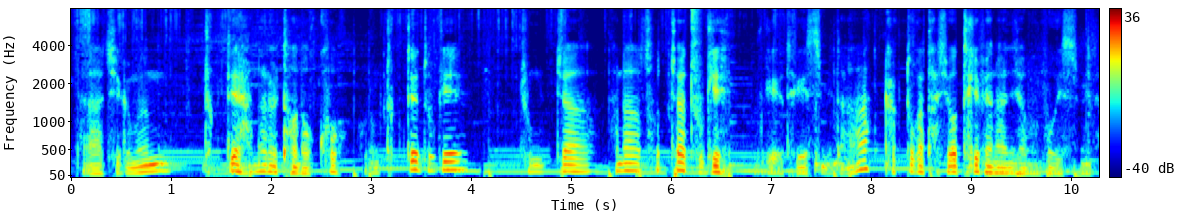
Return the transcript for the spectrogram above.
자, 지금은 특대 하나를 더 넣고 그럼 특대 두 개, 중자 하나, 소자 두 개 무게가 되겠습니다. 각도가 다시 어떻게 변하는지 한번 보겠습니다.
